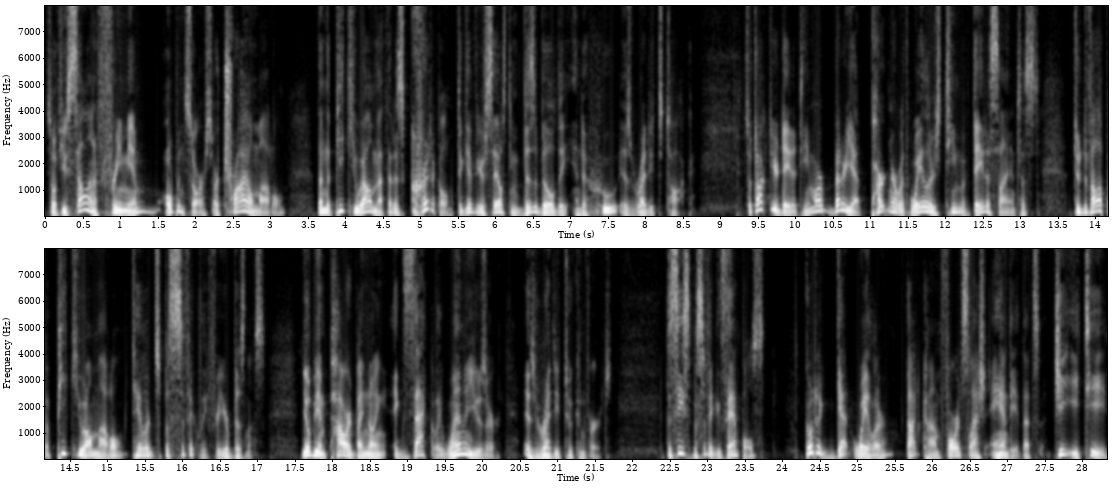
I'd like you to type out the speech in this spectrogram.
So if you sell in a freemium, open source, or trial model, then the PQL method is critical to give your sales team visibility into who is ready to talk. So talk to your data team, or better yet, partner with Whaler's team of data scientists to develop a PQL model tailored specifically for your business. You'll be empowered by knowing exactly when a user is ready to convert. To see specific examples, go to getwhaler.com forward slash Andy. That's G E T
